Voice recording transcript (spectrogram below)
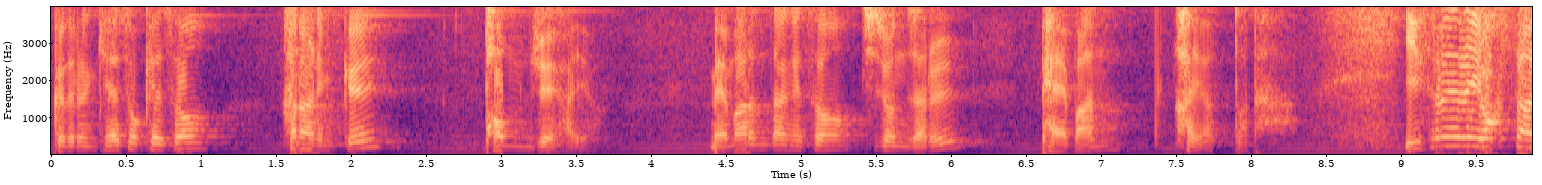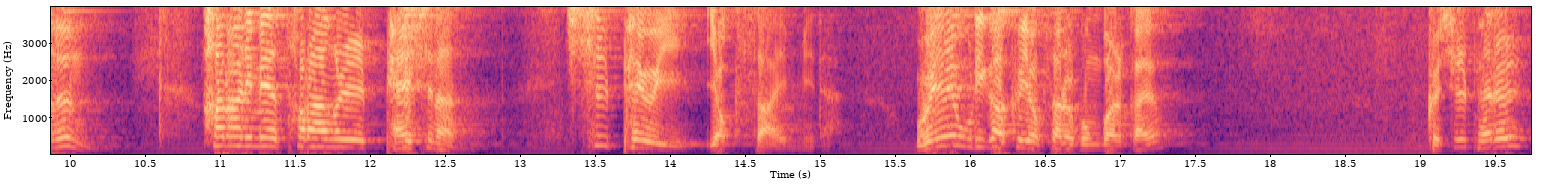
그들은 계속해서 하나님께 범죄하여 메마른 땅에서 지존자를 배반하였도다. 이스라엘의 역사는 하나님의 사랑을 배신한 실패의 역사입니다. 왜 우리가 그 역사를 공부할까요? 그 실패를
